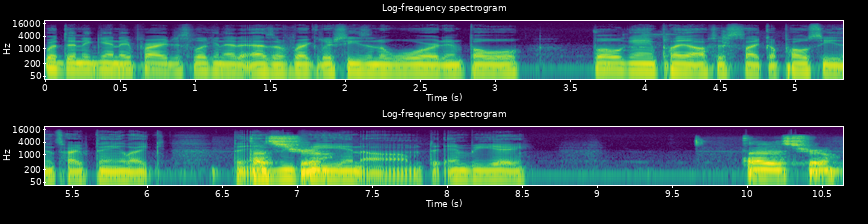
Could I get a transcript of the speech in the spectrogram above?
But then again, they're probably just looking at it as a regular season award and bowl bowl game playoffs. It's like a postseason type thing, like the That's MVP true. and um the NBA. that is true.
